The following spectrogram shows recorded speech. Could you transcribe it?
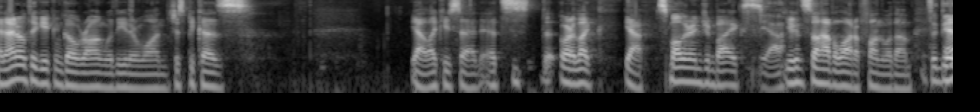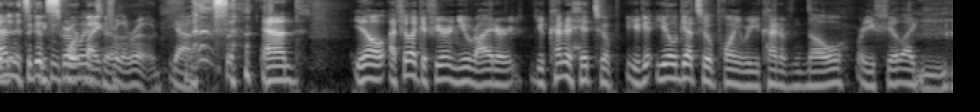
and I don't think you can go wrong with either one, just because. Yeah, like you said, it's the, or like yeah, smaller engine bikes. Yeah. you can still have a lot of fun with them. It's a good. And it's a good sport bike into for the road. Yeah. So- and you know i feel like if you're a new rider you kind of hit to a, you get you'll get to a point where you kind of know or you feel like Mm. you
